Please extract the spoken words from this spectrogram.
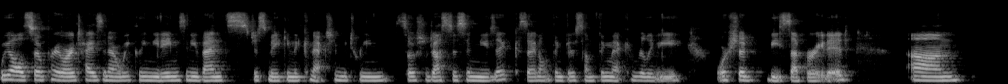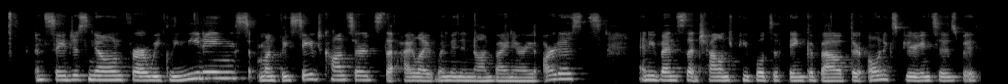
we also prioritize in our weekly meetings and events just making the connection between social justice and music because I don't think there's something that can really be or should be separated. Um, and Sage is known for our weekly meetings, monthly Sage concerts that highlight women and non binary artists, and events that challenge people to think about their own experiences with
